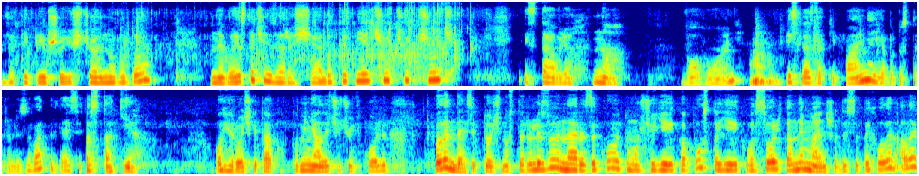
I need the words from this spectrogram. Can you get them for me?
закипівшою щойно водою. Не вистачить, зараз ще докип'є чуть-чуть. І ставлю на вогонь. Після закипання я буду стерилізувати 10. Ось такі огірочки. Так, поміняли чуть-чуть колір. Хвилин 10 точно стерилізую, не ризикую, тому що є і капуста, є і квасолька, не менше 10 хвилин, але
